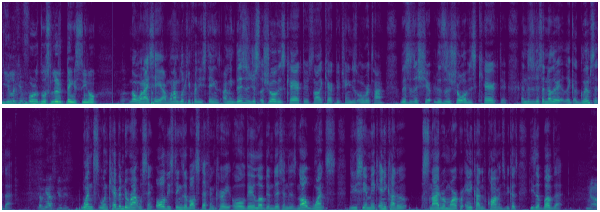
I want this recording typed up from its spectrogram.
you're looking for those little things you know No, when I say when I'm looking for these things, I mean this is just a show of his character. It's not like character changes over time. This is a sh- this is a show of his character, and this is just another like a glimpse at that. let me ask you this once when Kevin Durant was saying all these things about Stephen Curry, oh they loved him this and this, not once do you see him make any kind of snide remark or any kind of comments because he's above that. no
